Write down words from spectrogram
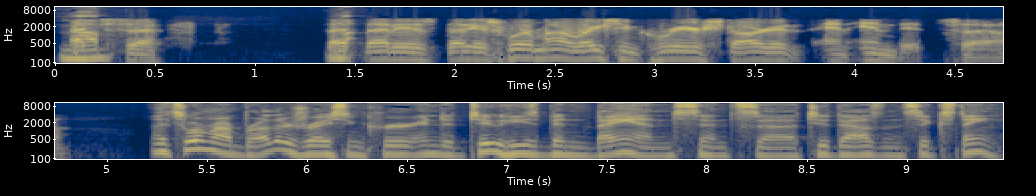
My, That's uh, that that is that is where my racing career started and ended. So that's where my brother's racing career ended too. He's been banned since uh, 2016.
